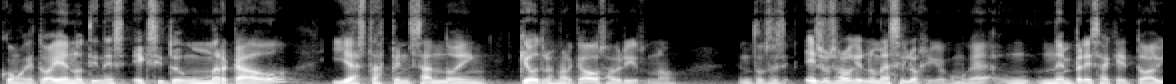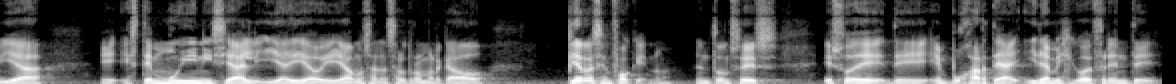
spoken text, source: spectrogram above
como que todavía no tienes éxito en un mercado y ya estás pensando en qué otros mercados abrir, ¿no? Entonces, eso es algo que no me hace lógica. Como que una empresa que todavía eh, esté muy inicial y a día hoy vamos a lanzar otro mercado, pierdes enfoque, ¿no? Entonces, eso de, de empujarte a ir a México de frente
